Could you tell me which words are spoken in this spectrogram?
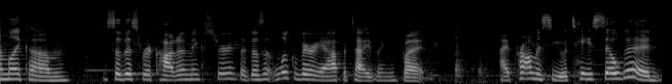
I'm like, um, so this ricotta mixture that doesn't look very appetizing, but I promise you, it tastes so good.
